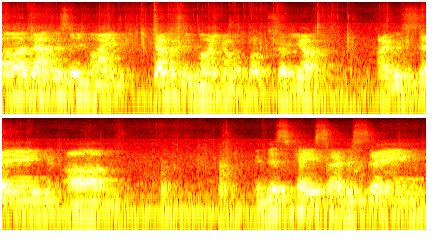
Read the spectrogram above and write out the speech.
Uh, that was in my that was in my notebook. So yeah, I was saying um, in this case I was saying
